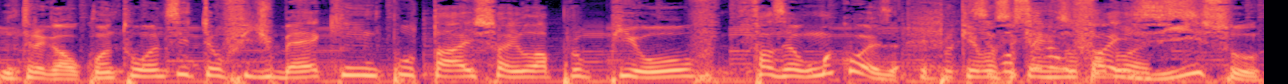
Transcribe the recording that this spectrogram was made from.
entregar o quanto antes e ter o feedback e imputar isso aí lá pro PO fazer alguma coisa. E porque se você você não faz antes? isso,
